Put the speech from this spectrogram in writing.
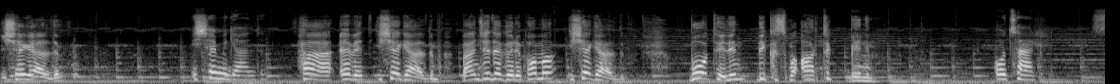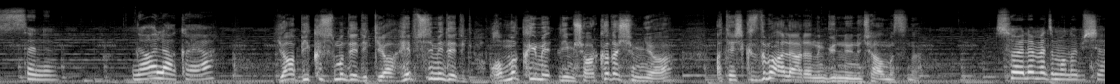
İşe geldim. İşe mi geldin? Ha evet işe geldim. Bence de garip ama işe geldim. Bu otelin bir kısmı artık benim. Otel. Senin. Ne alaka ya? Ya bir kısmı dedik ya, hepsi mi dedik? Amma kıymetliymiş arkadaşım ya. Ateş kızdı mı Alara'nın günlüğünü çalmasına? Söylemedim ona bir şey.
